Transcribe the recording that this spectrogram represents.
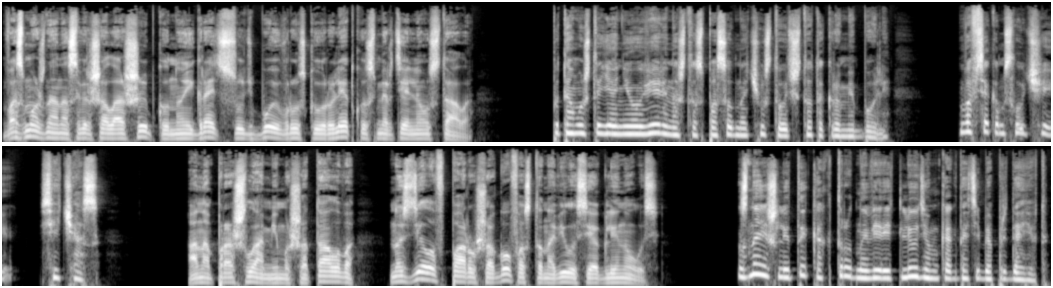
Возможно, она совершала ошибку, но играть с судьбой в русскую рулетку смертельно устала. «Потому что я не уверена, что способна чувствовать что-то, кроме боли. Во всяком случае, сейчас». Она прошла мимо Шаталова, но, сделав пару шагов, остановилась и оглянулась. Знаешь ли ты, как трудно верить людям, когда тебя предают?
